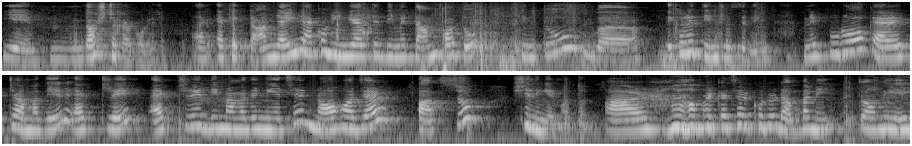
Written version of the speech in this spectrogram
ইয়ে দশ টাকা করে। এক- এক একটা আমি জানি না এখন ইন্ডিয়াতে ডিমের দাম কত, কিন্তু এখানে তিনশো সিলিং। মানে পুরো ক্যারেটটা আমাদের এক ট্রে এক ট্রে ডিম আমাদের নিয়েছে ন হাজার পাঁচশো শিলিংয়ের মতন। আর আমার কাছে আর কোনো ডাব্বা নেই তো আমি এই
